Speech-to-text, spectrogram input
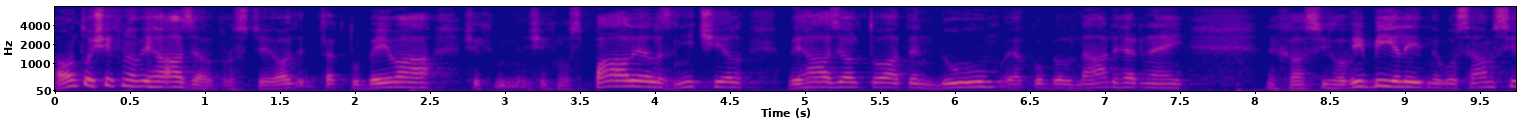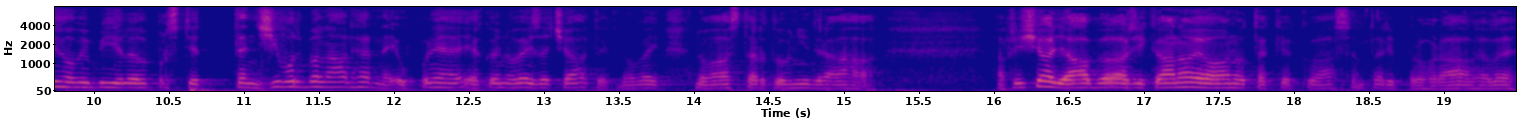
A on to všechno vyházel prostě, jo, tak to bývá, všechno, všechno spálil, zničil, vyházel to a ten dům jako byl nádherný, nechal si ho vybílit, nebo sám si ho vybílil, prostě ten život byl nádherný, úplně jako nový začátek, nový, nová startovní dráha. A přišel ďábel a říká, no jo, no tak jako já jsem tady prohrál, hele,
